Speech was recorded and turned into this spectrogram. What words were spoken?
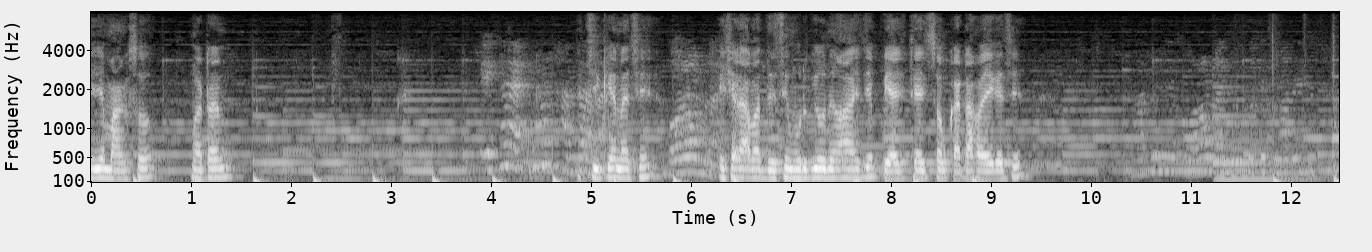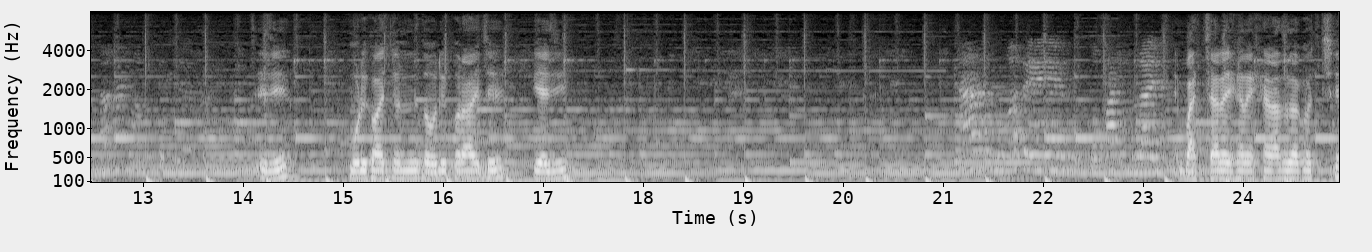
এই যে মাংস, মাটন চিকেন আছে। এছাড়া আবার দেশি মুরগিও নেওয়া হয়েছে। পেঁয়াজ টেয়াজ সব কাটা হয়ে গেছে। এই যে মুড়ি খাওয়ার জন্য তৈরি করা হয়েছে পেঁয়াজি। বাচ্চারা এখানে খেলাধুলা করছে।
